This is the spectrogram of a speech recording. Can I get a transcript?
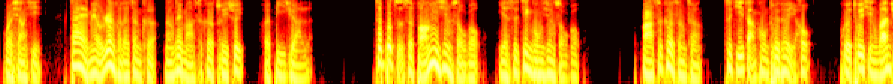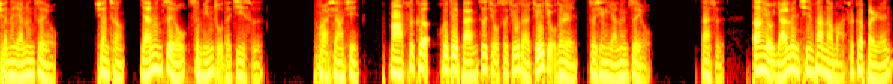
我相信再也没有任何的政客能对马斯克催税和逼捐了。这不只是防御性收购，也是进攻性收购。马斯克声称自己掌控推特以后，会推行完全的言论自由，宣称。言论自由是民主的基石，我相信马斯克会对百分之九十九点九九的人执行言论自由。但是，当有言论侵犯到马斯克本人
